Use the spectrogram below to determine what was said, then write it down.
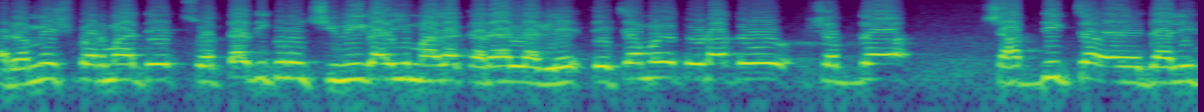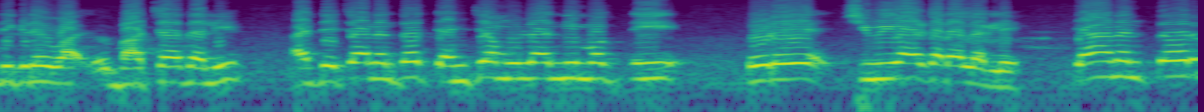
रमेश परमा ते स्वतः तिकडून शिवीगाळी मला करायला लागले. त्याच्यामुळे थोडा तो शब्द शाब्दिक झाली तिकडे वाचा झाली. आणि त्याच्यानंतर त्यांच्या मुलांनी मग ती थोडे शिवीगाळ करायला लागले. त्यानंतर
